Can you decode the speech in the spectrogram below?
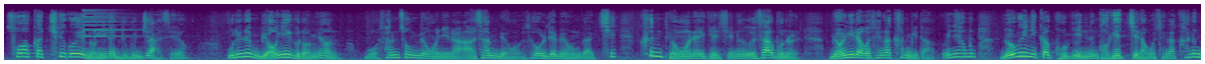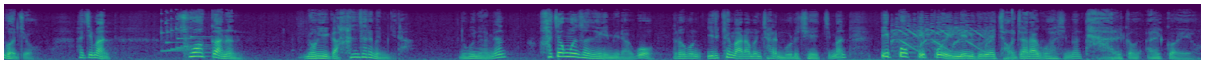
소아과 최고의 명의가 누군지 아세요? 우리는 명의 그러면 뭐 삼성병원이나 아산병원, 서울대병원 같이 큰 병원에 계시는 의사분을 명의라고 생각합니다. 왜냐하면 명의니까 거기 있는 거겠지라고 생각하는 거죠. 하지만 소아과는 명의가 한 사람입니다. 누구냐면 하정원 선생님이라고 여러분 이렇게 말하면 잘 모르시겠지만 삐뽀삐뽀 119의 저자라고 하시면 다 알 거, 알 거예요.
